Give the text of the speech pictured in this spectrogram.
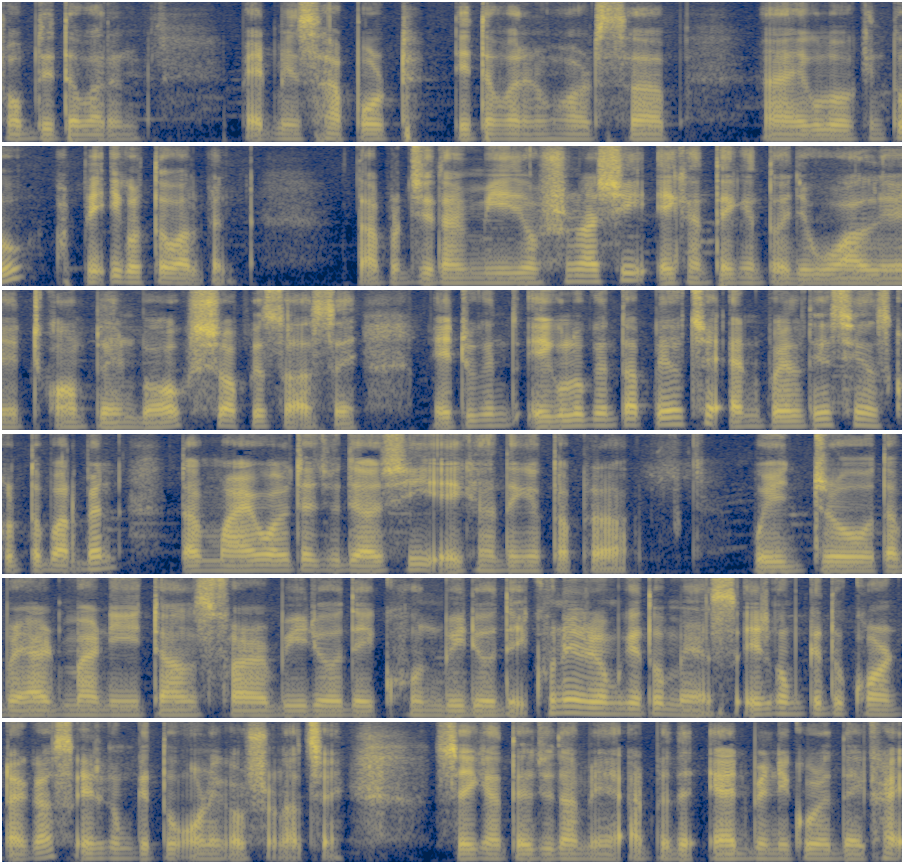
সব দিতে পারেন। অ্যাডমিন সাপোর্ট দিতে পারেন হোয়াটসঅ্যাপ এগুলো কিন্তু আপনি ই করতে পারবেন। তারপর যদি আমি মি অপশন আসি, এখান থেকে কিন্তু এই যে ওয়ালেট কমপ্লেন বক্স সব কিছু আছে। এটু কিন্তু, এগুলো কিন্তু আপনি হচ্ছে অ্যান্ড্রয়েড থেকে চেঞ্জ করতে পারবেন। তারপর মাই ওয়ালেটে যদি আসি, এখান থেকে তো আপনারা উইথড্র তারপরে অ্যাড মানি ট্রান্সফার ভিডিও দেখুন ভিডিও দেখুন, এরকম কিন্তু ম্যাচ এরকম কিন্তু কন্ট্যাক্ট আছে, এরকম কিন্তু অনেক অপশন আছে। সেইখান থেকে যদি আমি আপনাদের অ্যাড মানি করে দেখাই,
